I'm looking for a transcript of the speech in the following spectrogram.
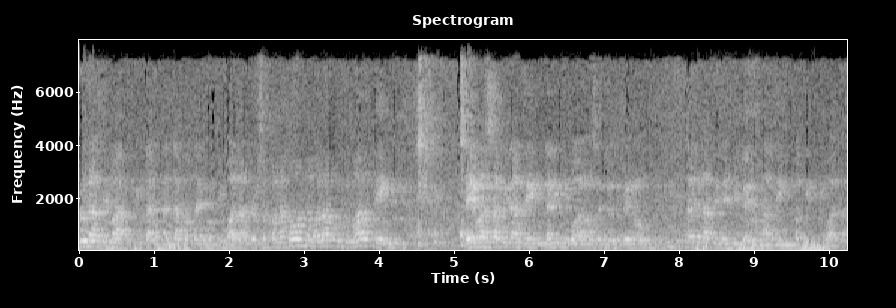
doon natin makikita na dapat tayo magtiwala. Pero sa panahon na wala akong dumarating, eh masasabi natin naniniwala ako sa Diyos, pero hindi talaga natin naibigay yung ating pagtitiwala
